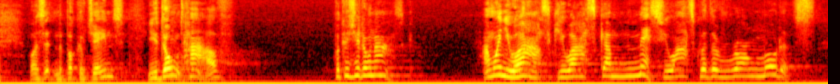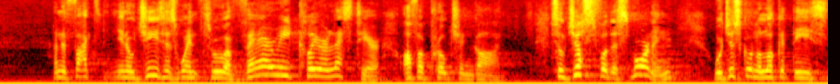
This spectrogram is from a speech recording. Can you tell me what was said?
was it in the book of James? You don't have because you don't ask. And when you ask, you ask amiss. You ask with the wrong motives. And in fact, you know, Jesus went through a very clear list here of approaching God. So just for this morning, we're just going to look at these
